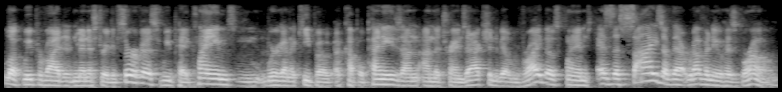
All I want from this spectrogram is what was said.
look, we provide administrative service, we pay claims, we're going to keep a, a, couple pennies on, on the transaction to be able to provide those claims. As the size of that revenue has grown,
